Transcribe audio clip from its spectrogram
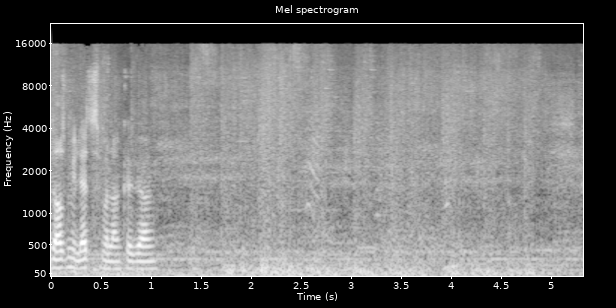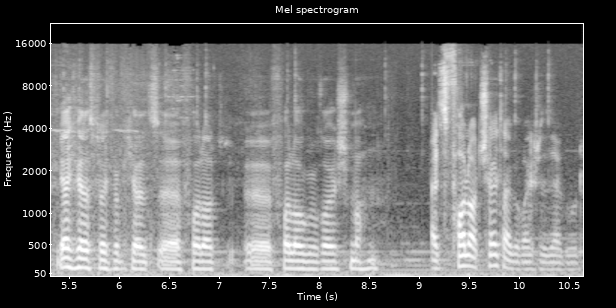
Da ist mir letztes Mal lang gegangen. Ja, ich werde das vielleicht wirklich als äh, Fallout, äh, Follow-Geräusch machen. Als Fallout-Shelter-Geräusch sehr gut.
